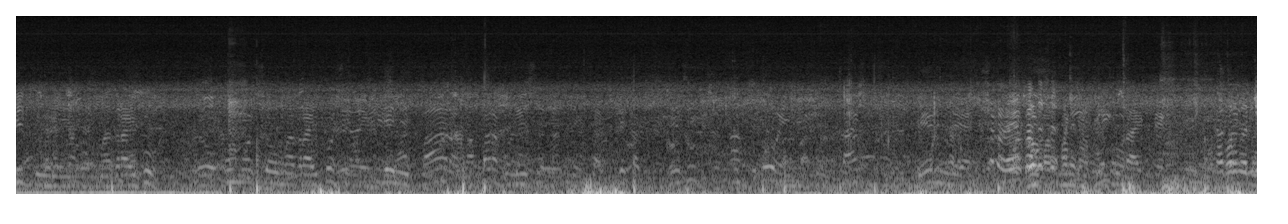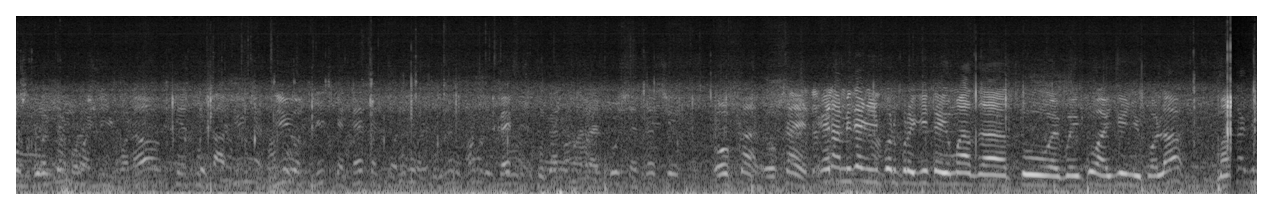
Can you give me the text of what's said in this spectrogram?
Η εκπομπή του Μαδραϊκού. Ε, όμως ο Μαδραϊκός βγαίνει πάρα, μα πάρα πολλές εξαρτητές αντιθέσεις. Αυτό είναι το τσάκ. Βγαίνουν γρήγορα οι παίκτες. Και τους αφήνουν δύο, τρεις και τέσσερις παίκτες που κάνει ο Μαδραϊκούς σε θέση offside. Ένα μηδέν λοιπόν προηγείται η ομάδα του Ευωικού Αγίου Νικολάου. Ματάκι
